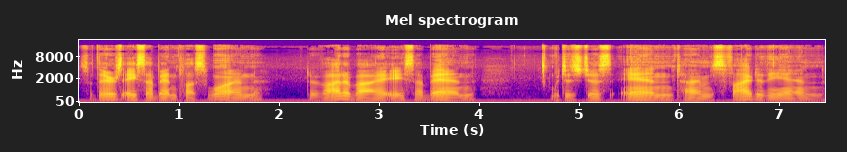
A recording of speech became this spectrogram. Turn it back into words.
So there's a sub n plus 1 divided by a sub n, which is just n times 5 to the n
